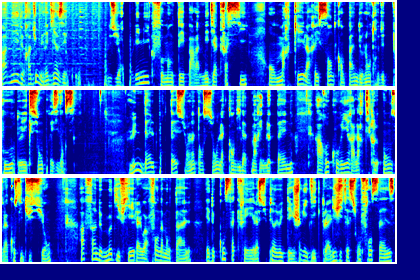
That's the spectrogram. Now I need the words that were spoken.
Amis de Radio Méridien Zéro, plusieurs polémiques fomentées par la médiacratie ont marqué la récente campagne de l'entre-deux-tours de l'élection présidentielle. L'une d'elles portait sur l'intention de la candidate Marine Le Pen à recourir à l'article 11 de la Constitution afin de modifier la loi fondamentale et de consacrer la supériorité juridique de la législation française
